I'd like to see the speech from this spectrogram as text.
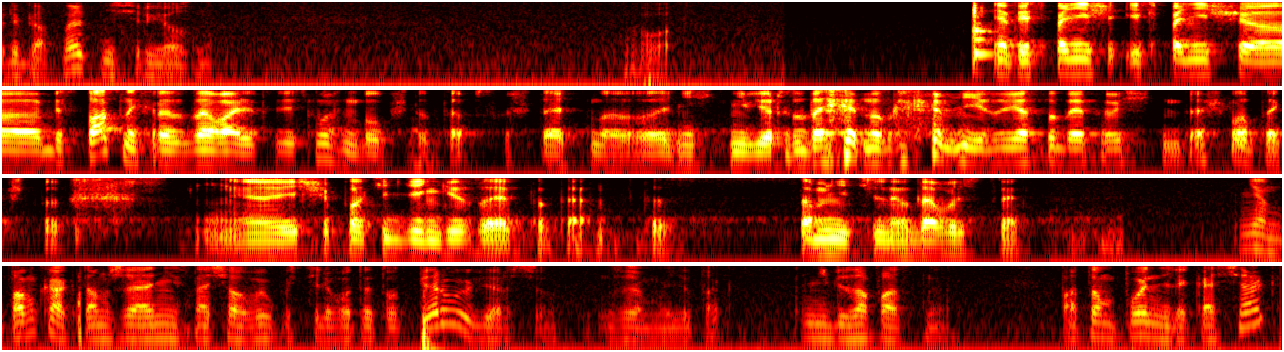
ребят, ну это несерьезно. Вот. Нет, если бы, они, если бы они еще бесплатных раздавали, то здесь можно было бы что-то обсуждать, но они их не раздают, насколько мне известно, до этого еще не дошло, так что э, еще платить деньги за это, да, это сомнительное удовольствие. Не, ну там как, там же они сначала выпустили вот эту вот первую версию, назовем ее так, небезопасную, потом поняли косяк,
